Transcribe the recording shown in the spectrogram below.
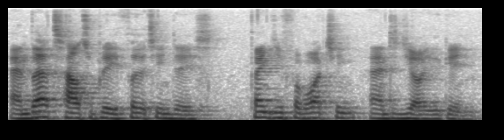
And that's how to play 13 days. Thank you for watching and enjoy the game.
